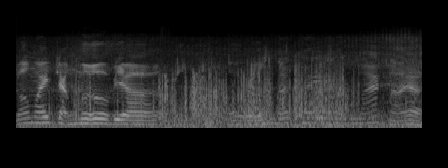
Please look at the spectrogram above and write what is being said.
có mấy trận mưa bây giờ. Ruộng đất thấy xanh mát lại rồi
